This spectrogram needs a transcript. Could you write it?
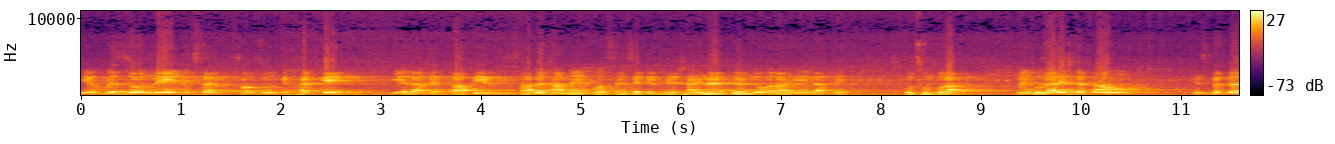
یہ ویسٹ زون میں اکثر ساؤتھ زون کے ہٹ کے یہ علاقے کافی سابقہ میں بہت سینسیٹیو تھے شاہنات گنج وغیرہ یہ علاقے کلسم پورا میں گزارش کرتا ہوں انسپکٹر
